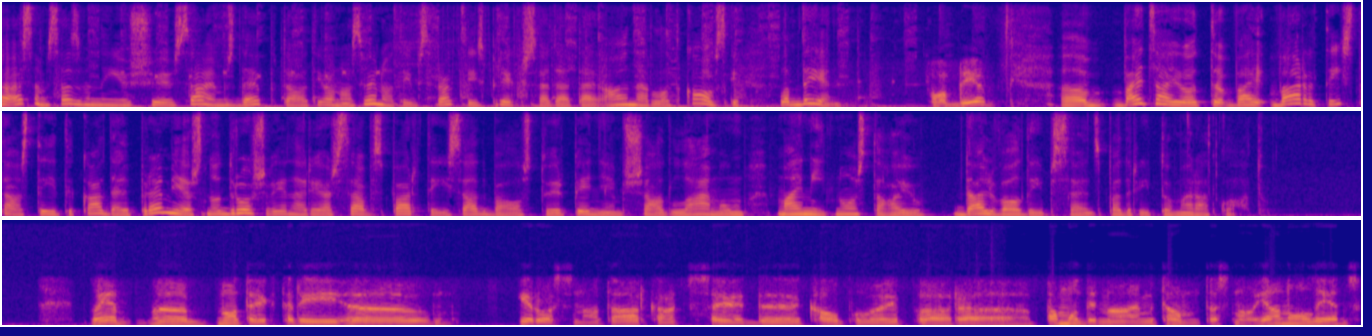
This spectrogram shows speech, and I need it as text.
esam sazvanījuši Sājumas deputātu jaunās vienotības frakcijas priekšsēdētāju Aināru Latkovski. Labdien! Labdien! Vaicājot, vai varat izstāstīt, kādēļ premjerministrs, nu droši vien arī ar savas partijas atbalstu, ir pieņēmis šādu lēmumu mainīt nostāju daļu valdības sēdes padarīt tomēr atklātu? Nu, ja, noteikti arī ierosināta ārkārtas sēde kalpoja par pamudinājumu tam, tas nav jānoliedz.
